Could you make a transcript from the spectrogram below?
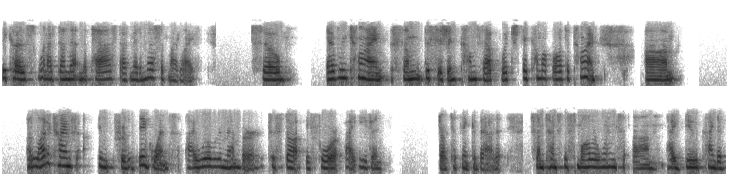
because when I've done that in the past, I've made a mess of my life. So every time some decision comes up, which they come up all the time, um, a lot of times in, for the big ones, I will remember to stop before I even start to think about it. Sometimes the smaller ones, um, I do kind of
